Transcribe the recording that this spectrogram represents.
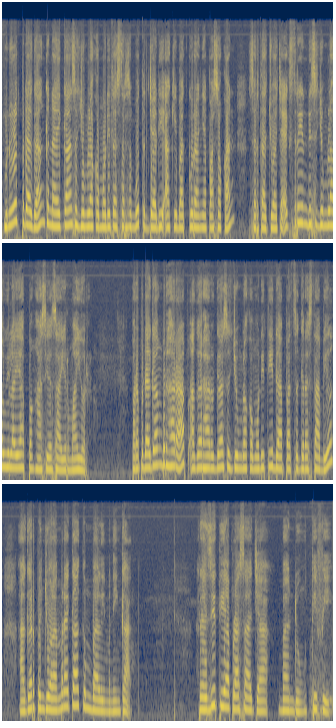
Menurut pedagang, kenaikan sejumlah komoditas tersebut terjadi akibat kurangnya pasokan serta cuaca ekstrim di sejumlah wilayah penghasil sayur mayur. Para pedagang berharap agar harga sejumlah komoditi dapat segera stabil agar penjualan mereka kembali meningkat. Rezitia Prasaja, Bandung TV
